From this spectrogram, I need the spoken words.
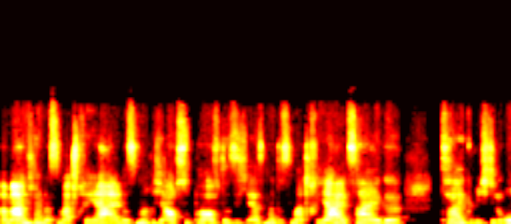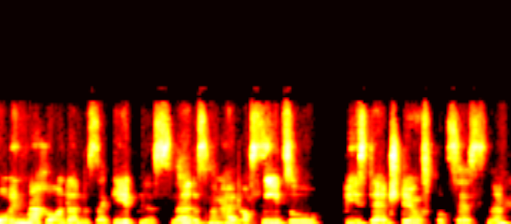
am Anfang das Material, das mache ich auch super oft, dass ich erstmal das Material zeige, zeige, wie ich den Ohrring mache und dann das Ergebnis, ne? dass man halt auch sieht, so wie ist der Entstehungsprozess. Ne?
